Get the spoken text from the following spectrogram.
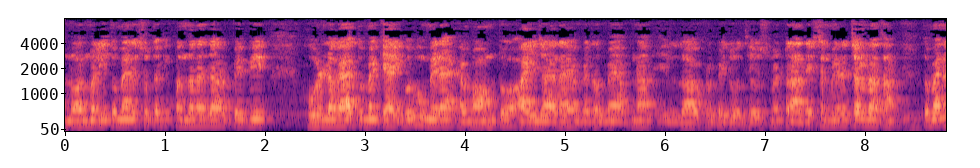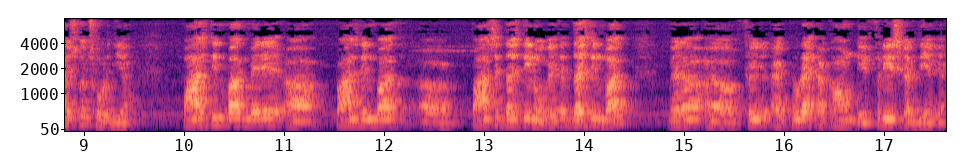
नॉर्मली तो मैंने सोचा कि पंद्रह हज़ार रुपए भी होल्ड लगाया तो मैं क्या ही करूँ? मेरा अमाउंट तो आ ही जा रहा है। मतलब मैं अपना लाख रुपए जो थे उसमें ट्रांजेक्शन मेरा चल रहा था। हम्म। तो मैंने उसको छोड़ दिया। पाँच दिन बाद मेरे पाँच दिन बाद पाँच से दस दिन हो गए थे। दस दिन बाद मेरा फिर पूरा अकाउंट ही फ्रीज कर दिया गया।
